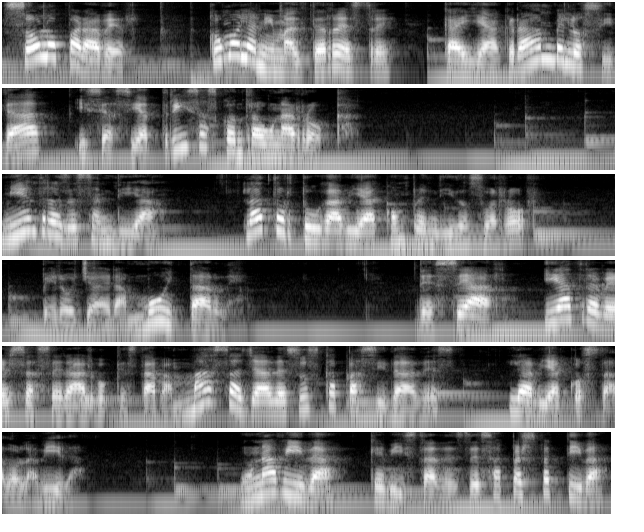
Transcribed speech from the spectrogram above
solo para ver cómo el animal terrestre caía a gran velocidad y se hacía trizas contra una roca. Mientras descendía, la tortuga había comprendido su error pero ya era muy tarde. Desear y atreverse a hacer algo que estaba más allá de sus capacidades le había costado la vida. Una vida que vista desde esa perspectiva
